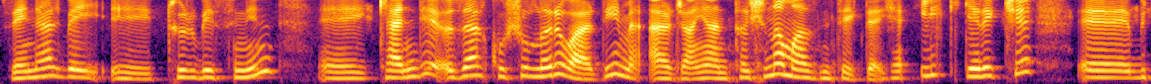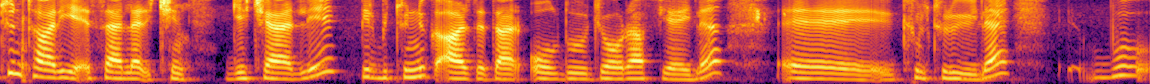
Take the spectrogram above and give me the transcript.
Zeynel Bey e, türbesinin e, kendi özel koşulları var değil mi Ercan? Yani taşınamaz nitelikte. Yani ilk gerekçe e, bütün tarihi eserler için geçerli bir bütünlük arz eder olduğu coğrafyayla, e, kültürüyle bu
